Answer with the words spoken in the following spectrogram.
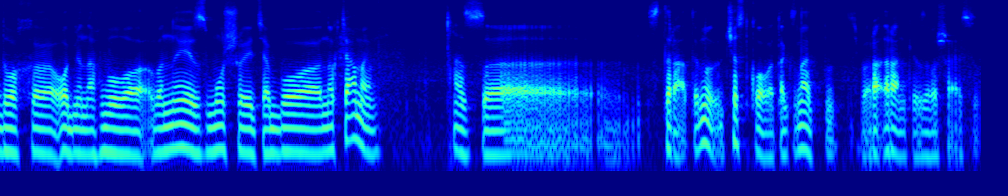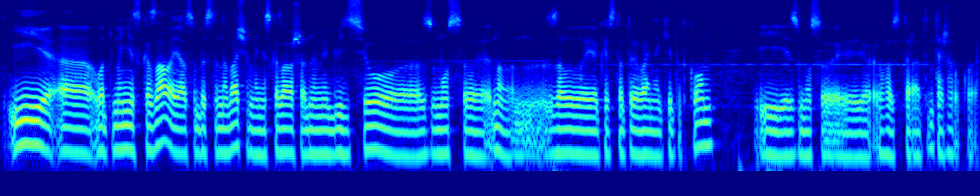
двох е, обмінах було. Вони змушують або ногтями з, е, стирати. Ну, частково, так знаєте, ну, типу, ранки залишаються. І е, от мені сказали, я особисто не бачив, мені сказали, що одному бійцю е, змусили, ну, залили якесь татуювання кипятком і змусили його стирати теж рукою.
